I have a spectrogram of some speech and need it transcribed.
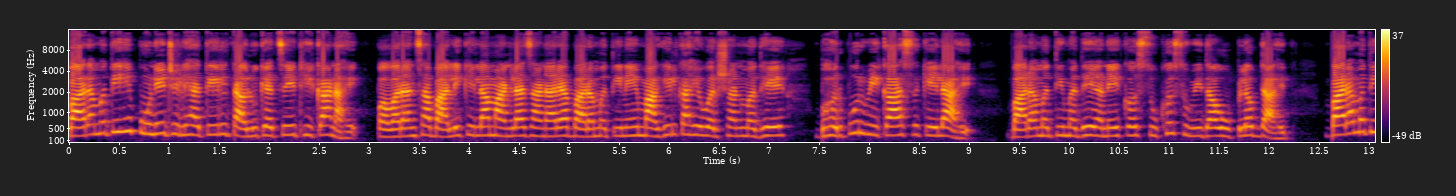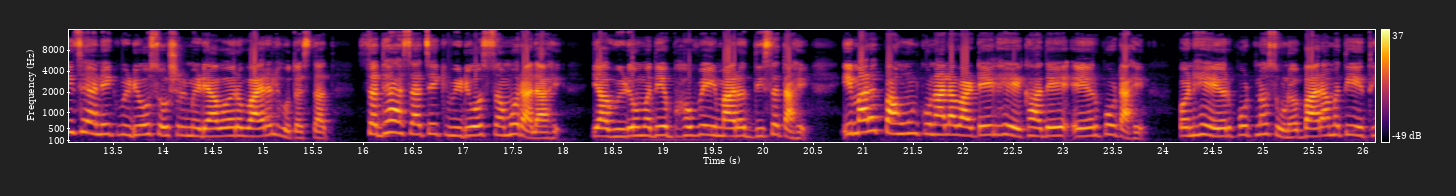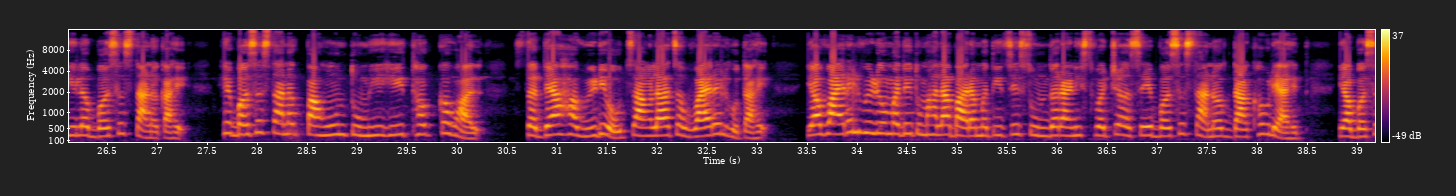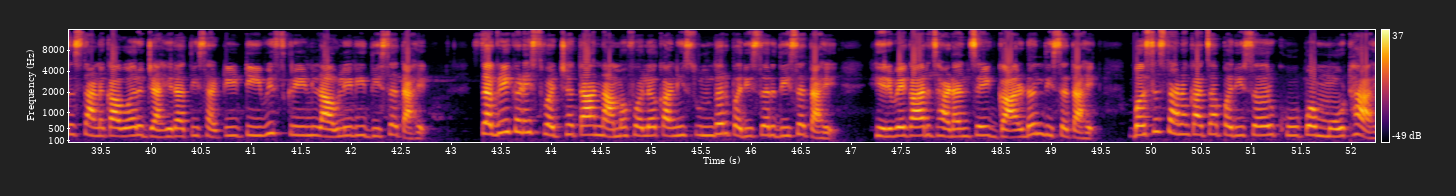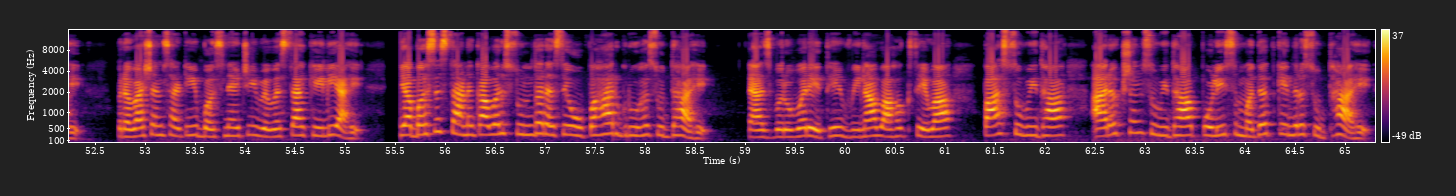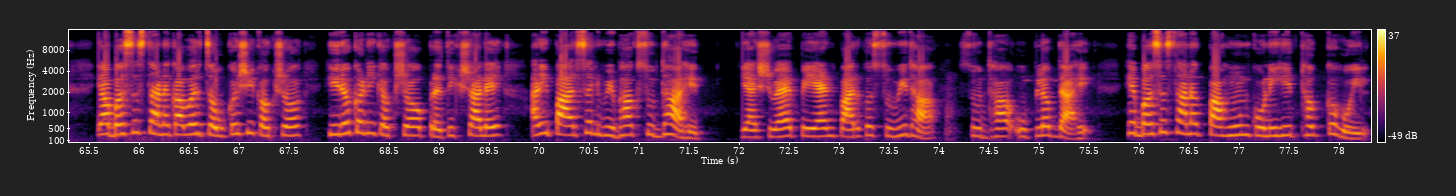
बारामती ही पुणे जिल्ह्यातील तालुक्याचे ठिकाण आहे. पवारांचा बालेकिल्ला मानला जाणाऱ्या बारामतीने मागील काही वर्षांमध्ये भरपूर विकास केला आहे. बारामतीमध्ये अनेक सुखसुविधा उपलब्ध आहेत. बारामतीचे अनेक व्हिडिओ सोशल मीडियावर व्हायरल होत असतात. सध्या असाच एक व्हिडिओ समोर आला आहे. या व्हिडिओमध्ये भव्य इमारत दिसत आहे. इमारत पाहून कुणाला वाटेल हे एखादे एअरपोर्ट आहे. पण हे एअरपोर्ट नसून बारामती येथील बस स्थानक आहे. हे बसस्थानक पाहून तुम्हीही थक्क व्हाल. सध्या हा व्हिडिओ चांगलाच व्हायरल होत आहे. या व्हायरल व्हिडिओमध्ये तुम्हाला बारामतीचे सुंदर आणि स्वच्छ असे बसस्थानक दाखवले आहेत. या बसस्थानकावर जाहिरातीसाठी टी व्ही स्क्रीन लावलेली दिसत आहे. सगळीकडे स्वच्छता नामफलक आणि सुंदर परिसर दिसत आहे. हिरवेगार झाडांचे गार्डन दिसत आहे. बसस्थानकाचा परिसर खूप मोठा आहे. प्रवाशांसाठी बसण्याची व्यवस्था केली आहे. या बसस्थानकावर सुंदर असे उपहारगृह सुद्धा आहे. त्याचबरोबर येथे विनावाहक सेवा पास सुविधा आरक्षण सुविधा पोलीस मदत केंद्र सुद्धा आहे. या बसस्थानकावर चौकशी कक्ष हिरकणी कक्ष प्रतीक्षालय आणि पार्सल विभाग सुद्धा आहेत. याशिवाय पे अँड पार्क सुविधा सुद्धा उपलब्ध आहे. हे बसस्थानक पाहून कोणीही थक्क होईल.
